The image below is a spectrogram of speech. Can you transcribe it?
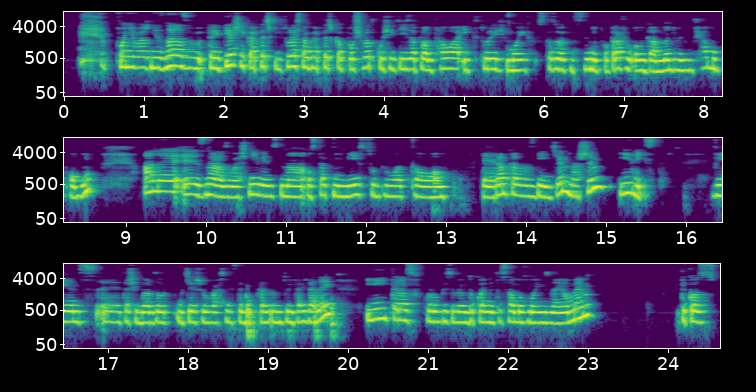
ponieważ nie znalazł tej pierwszej karteczki, któraś tam karteczka po środku się gdzieś zaplątała i któryś moich wskazówek niestety nie potrafił odgadnąć, więc musiałam mu pomóc, ale e, znalazł właśnie, więc na ostatnim miejscu była to e, ramka ze zdjęciem naszym i list więc y, też się bardzo ucieszył właśnie z tego prezentu i tak dalej. I teraz w Kolumbii zrobiłem dokładnie to samo z moim znajomym. tylko z,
